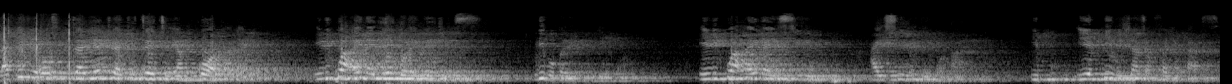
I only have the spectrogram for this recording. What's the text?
lakini hospitali yetu ya Kitete ya mkoa pale ilikuwa haina jengo la emergency, lipo pale limejengwa. Ilikuwa haina ICU, ICU imejengwa EMD imeshaanza kufanya kazi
